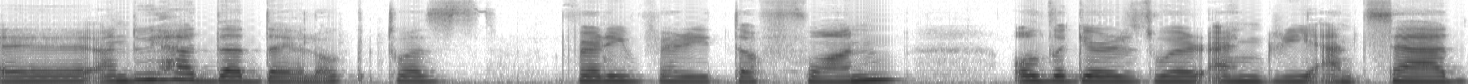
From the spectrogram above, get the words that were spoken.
Uh, and we had that dialogue. It was very very tough one. All the girls were angry and sad.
